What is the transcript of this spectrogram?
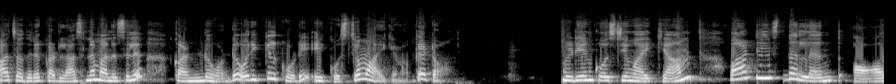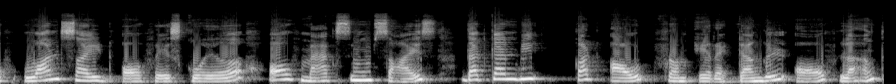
ആ ചതുര കടലാസിനെ മനസ്സിൽ കണ്ടുകൊണ്ട് ഒരിക്കൽ കൂടി ഈ ക്വസ്റ്റ്യൻ വായിക്കണം. കേട്ടോ? മീഡിയം ക്വസ്റ്റ്യൻ വായിക്കാം. What is the length of one side of a square of maximum size that can be cut out from a rectangle of length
